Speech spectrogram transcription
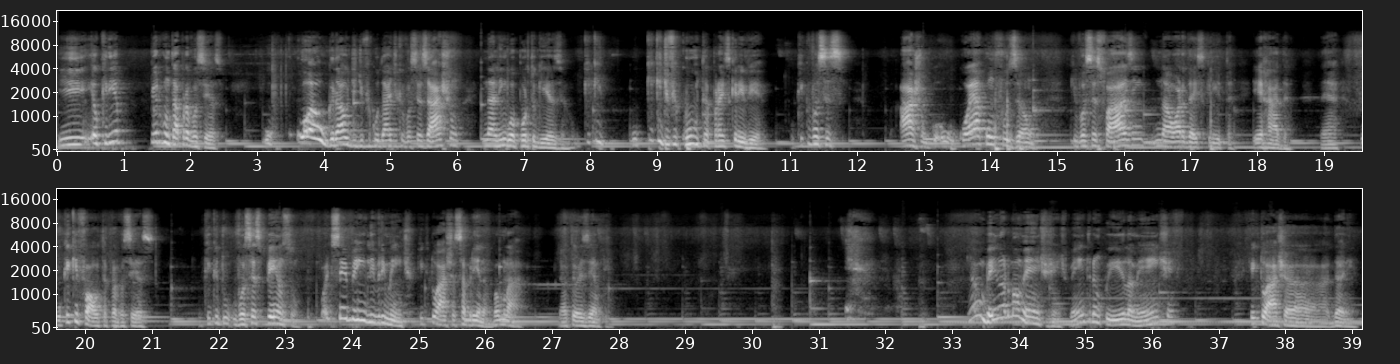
E eu queria perguntar para vocês, o- qual é o grau de dificuldade que vocês acham na língua portuguesa? O que, que, o que, que dificulta para escrever? O que, que vocês acham? Qual é a confusão que vocês fazem na hora da escrita errada? Né? O que, que falta para vocês? Que, que tu- vocês pensam? Pode ser bem livremente. O que, que tu acha, Sabrina? Vamos lá. É o teu exemplo. Não, bem normalmente, gente. Bem tranquilamente. O que, que tu acha, Dani?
